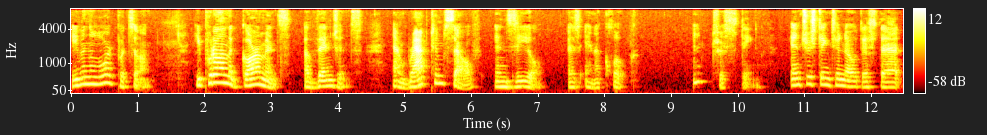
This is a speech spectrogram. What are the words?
Even the Lord puts it on. He put on the garments of vengeance and wrapped himself in zeal as in a cloak. Interesting. Interesting to notice that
